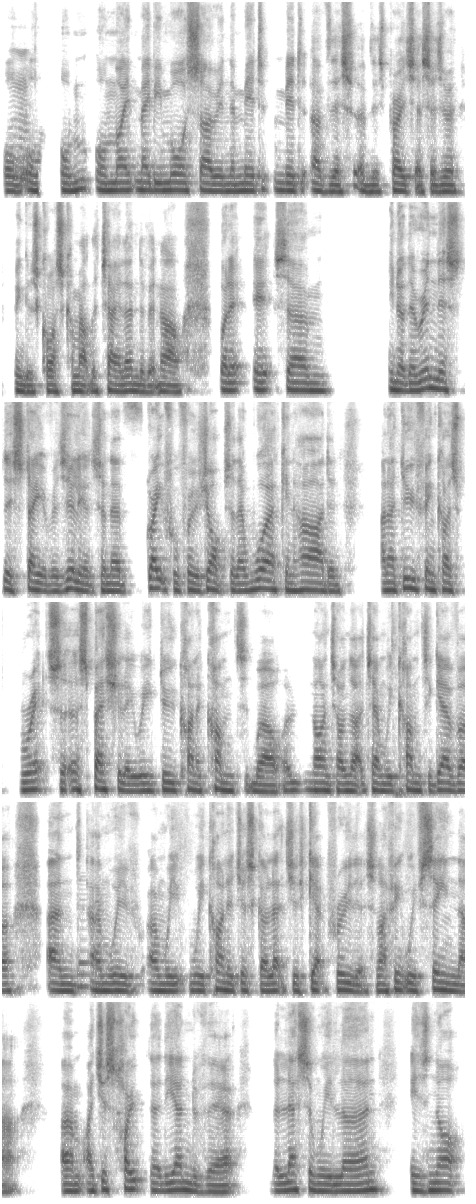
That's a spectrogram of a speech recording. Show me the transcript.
or mm. or, or, or maybe more so in the mid mid of this of this process as a fingers crossed come out the tail end of it now but it, it's um you know they're in this this state of resilience and they're grateful for a job so they're working hard and and I do think us Brits, especially, we do kind of come to well, nine times out of ten, we come together and yeah. and we've and we we kind of just go, let's just get through this. And I think we've seen that. Um, I just hope that at the end of it, the lesson we learn is not,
